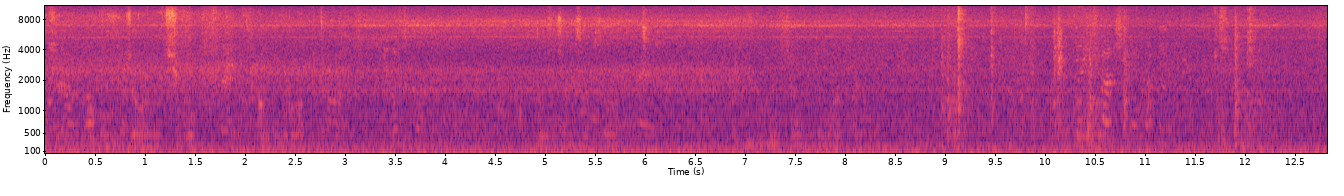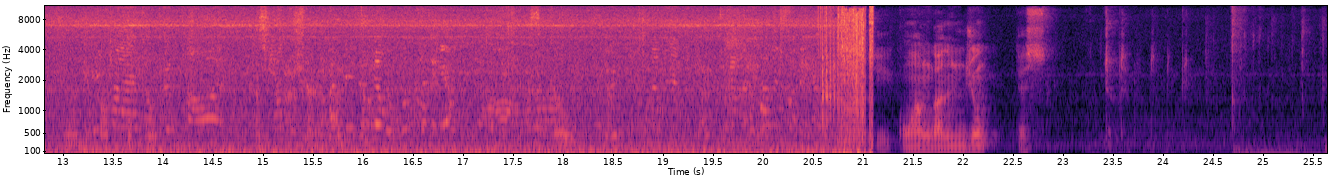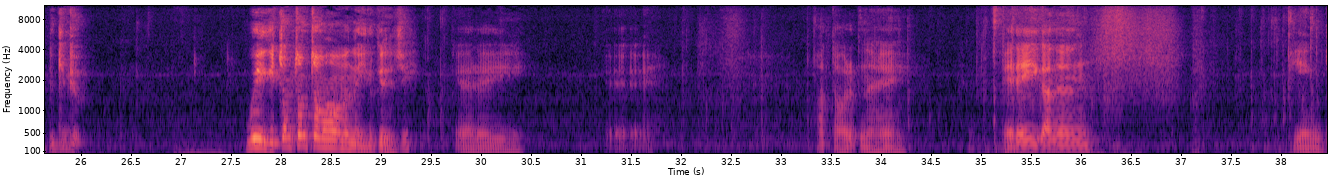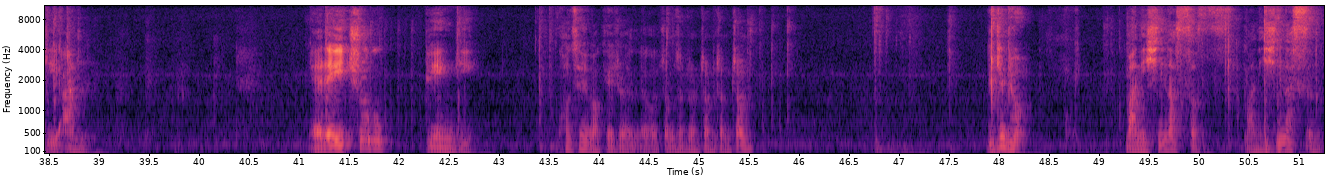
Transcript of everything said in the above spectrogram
이제 모든 일정을 마치고 한국으로 갑니다. 너무 재밌었어. 미국 일정이었던 것 같아요. 부모님 밥 먹고 다시 가셔야 고 공항 가는 중 됐어. 느낌표. 왜 이게 점점점 하면 이렇게 되지? LA 에... 아따 어렵네. LA 가는 비행기 안. LA 출국 비행기. 컨셉에 맞게 해줘야 된다고. 점점점점점점. 느낌표. 많이 신났어 많이 신났음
